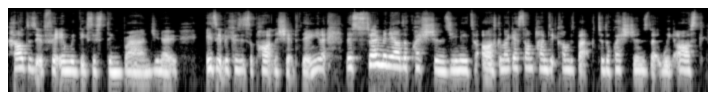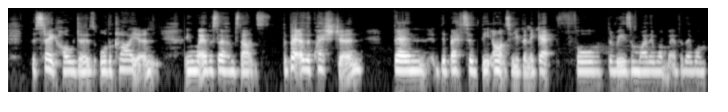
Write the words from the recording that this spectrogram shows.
How does it fit in with the existing brand? You know, is it because it's a partnership thing? You know, there's so many other questions you need to ask. And I guess sometimes it comes back to the questions that we ask the stakeholders or the client in whatever circumstance. The better the question, then the better the answer you're going to get for the reason why they want whatever they want.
